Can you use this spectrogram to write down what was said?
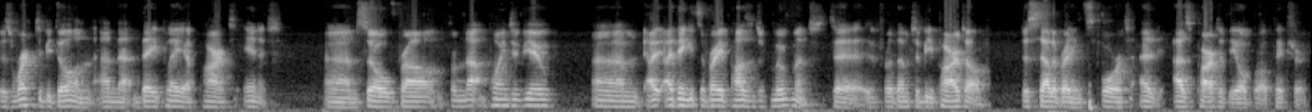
there's work to be done and that they play a part in it. Um, so from from that point of view, um, I, I, think it's a very positive movement to for them to be part of, just celebrating sport as, as part of the overall picture.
